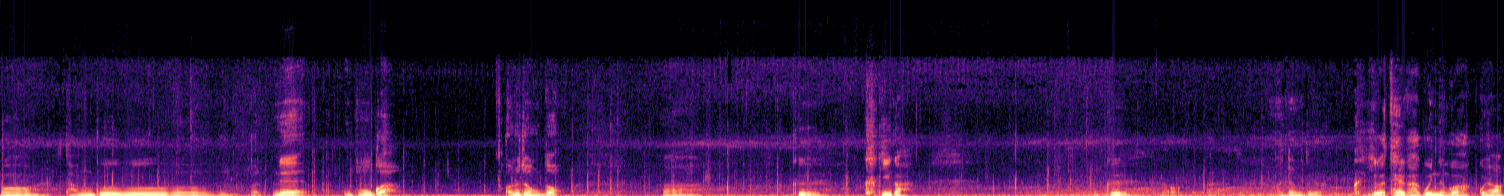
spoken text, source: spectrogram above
어, 당근의 무가 어느 정도 어, 그 크기가 그 어, 어느 정도 크기가 돼 가고 있는 것 같고요.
